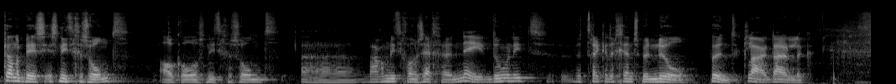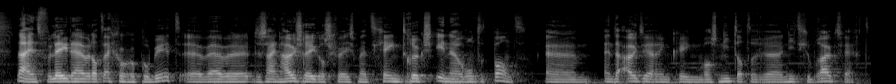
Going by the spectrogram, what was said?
Cannabis is niet gezond, alcohol is niet gezond. Eh, waarom niet gewoon zeggen, nee, doen we niet. We trekken de grens bij nul. Punt. Klaar, duidelijk. Nou, in het verleden hebben we dat echt wel geprobeerd. Eh, we hebben, er zijn huisregels geweest met geen drugs in en rond het pand. Ehm, en de uitwerking was niet dat er niet gebruikt werd.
